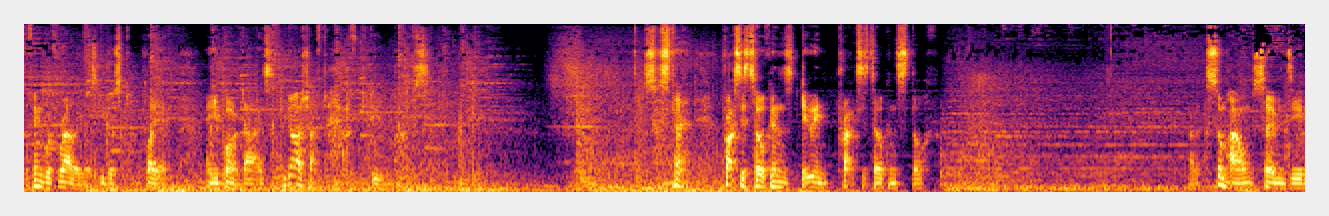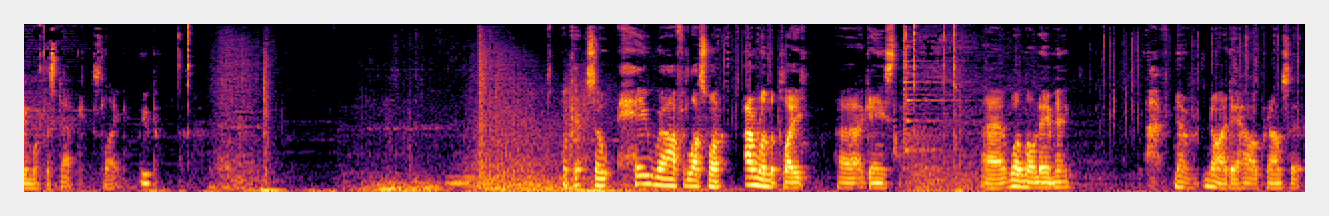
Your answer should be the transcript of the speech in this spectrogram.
The thing with Rally is you just play it and your opponent dies. You don't actually have to have to do maps. So it's not Praxis tokens doing Praxis token stuff. And somehow I'm serving dealing with this deck. It's like, boop. Okay, so here we are for the last one. I run the play uh, against uh, well-known name here, no, no idea how to pronounce it.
